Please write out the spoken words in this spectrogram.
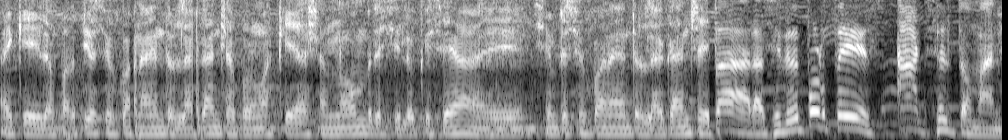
hay que los partidos se juegan adentro de la cancha, por más que hayan nombres y lo que sea, eh, siempre se juegan adentro de la cancha. Para Sir Deportes, Axel Tomán.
